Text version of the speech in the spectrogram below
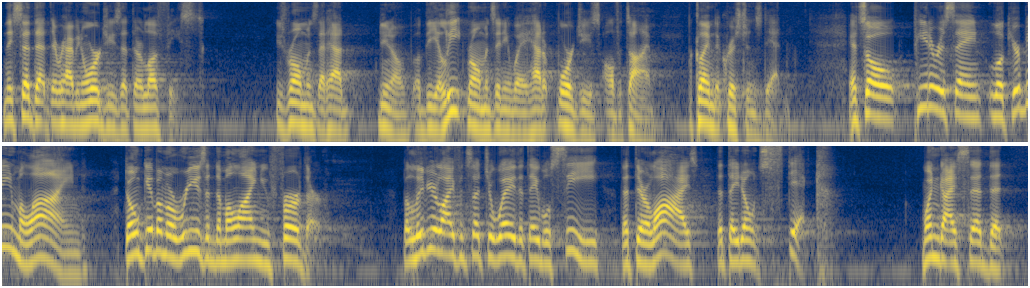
And they said that they were having orgies at their love feast. These Romans that had, you know, the elite Romans anyway, had orgies all the time, proclaimed that Christians did. And so Peter is saying, look, you're being maligned. Don't give them a reason to malign you further. But live your life in such a way that they will see that their lies, that they don't stick. One guy said that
